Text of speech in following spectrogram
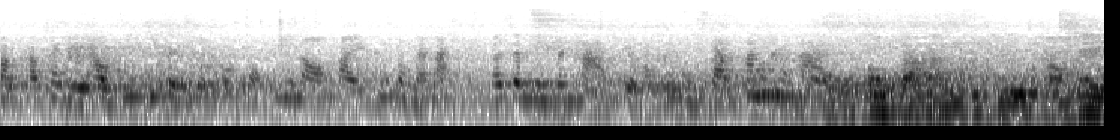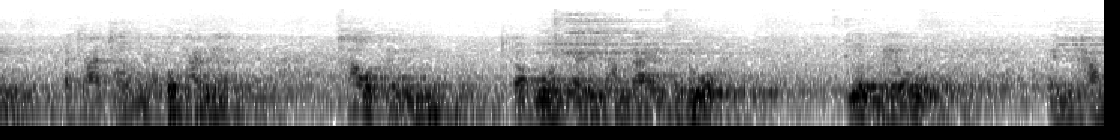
บังคับคดีเอาที่ที่เป็นส่วนของของพี่น้องไปซึ่งตรงนั้นอะเราจะมีปัญหาเกี่ยวกับเรื่องของการตั้งทนายต้องการก็คือทำให้ประชาชนอย่างพวกท่านเนี่ยเข้าถึงกระบวนการที่ทำได้สะดวกรวดเร็วเป็นธรรม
